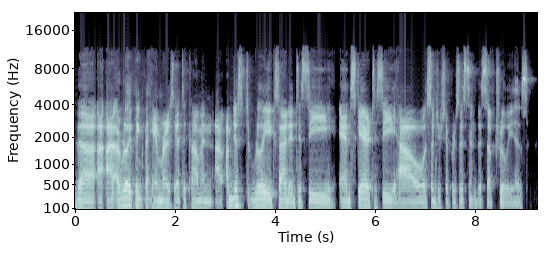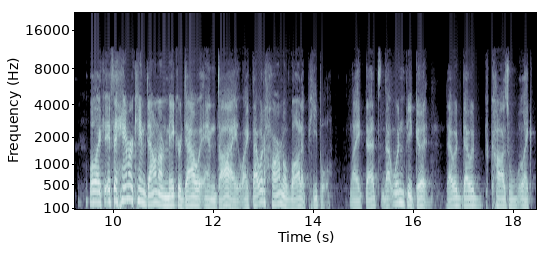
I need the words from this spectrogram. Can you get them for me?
the I, I, really think the hammer is yet to come and I, am just really excited to see and scared to see how censorship resistant this stuff truly is. Well like if the hammer came down on MakerDAO and Dai like that would harm a lot of people. Like that that wouldn't be good. That would that would cause like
